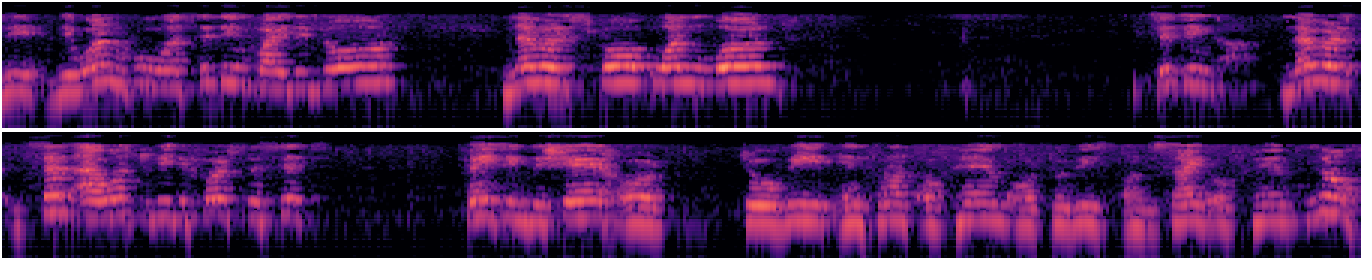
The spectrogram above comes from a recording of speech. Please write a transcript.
The, the one who was sitting by the door never spoke one word. Sitting, never said, I want to be the first to sit facing the Sheikh or to be in front of him or to be on the side of him. No.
